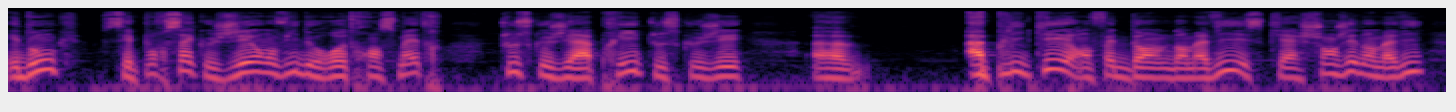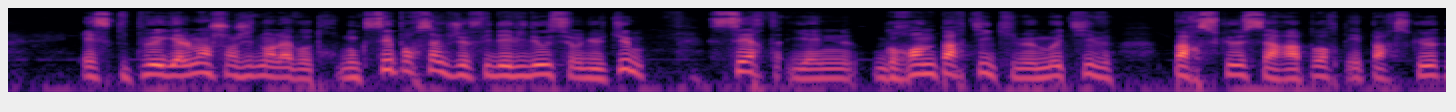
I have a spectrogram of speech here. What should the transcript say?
Et donc, c'est pour ça que j'ai envie de retransmettre tout ce que j'ai appris, tout ce que j'ai euh, appliqué en fait dans, dans ma vie et ce qui a changé dans ma vie et ce qui peut également changer dans la vôtre. Donc c'est pour ça que je fais des vidéos sur YouTube. Certes, il y a une grande partie qui me motive parce que ça rapporte et parce que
